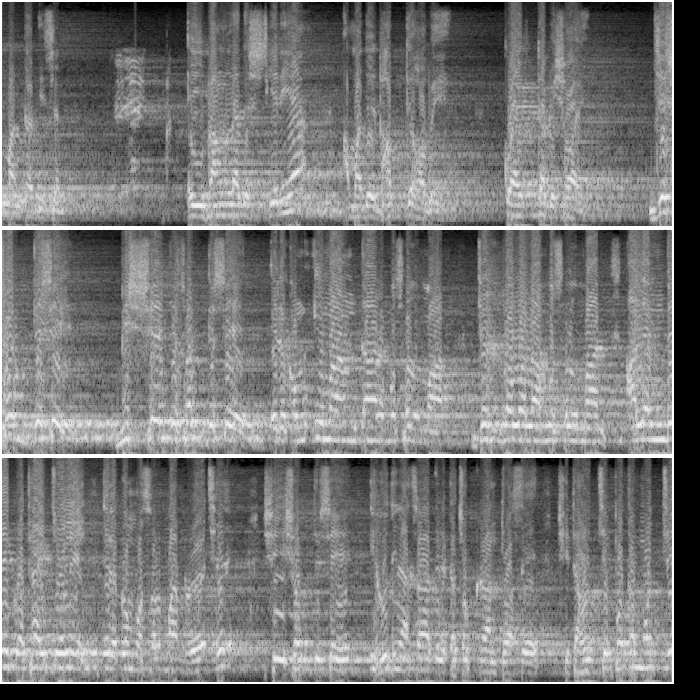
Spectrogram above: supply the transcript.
ইমানটা দিয়েছেন। এই বাংলাদেশকে নিয়ে আমাদের ভাবতে হবে। কয়েকটা বিষয়। যেসব দেশে, বিশ্বের যেসব দেশে এরকম ইমানদার মুসলমান, জজ্বাওয়ালা মুসলমান, আলেমদের কথায় চলে এরকম মুসলমান রয়েছে সেই সব দেশে ইহুদিন আসাদের একটা চক্রান্ত আছে। সেটা হচ্ছে, প্রথম হচ্ছে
